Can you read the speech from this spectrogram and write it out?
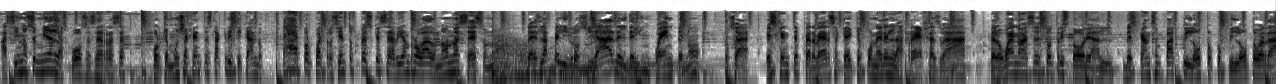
Así no se miden las cosas, ¿eh, raza? Porque mucha gente está criticando, eh, por 400 pesos que se habían robado. No, no es eso, ¿no? Es la peligrosidad del delincuente, ¿no? O sea, es gente perversa que hay que poner en las rejas, ¿verdad? Pero bueno, esa es otra historia. Descansa en paz, piloto, copiloto, ¿verdad?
